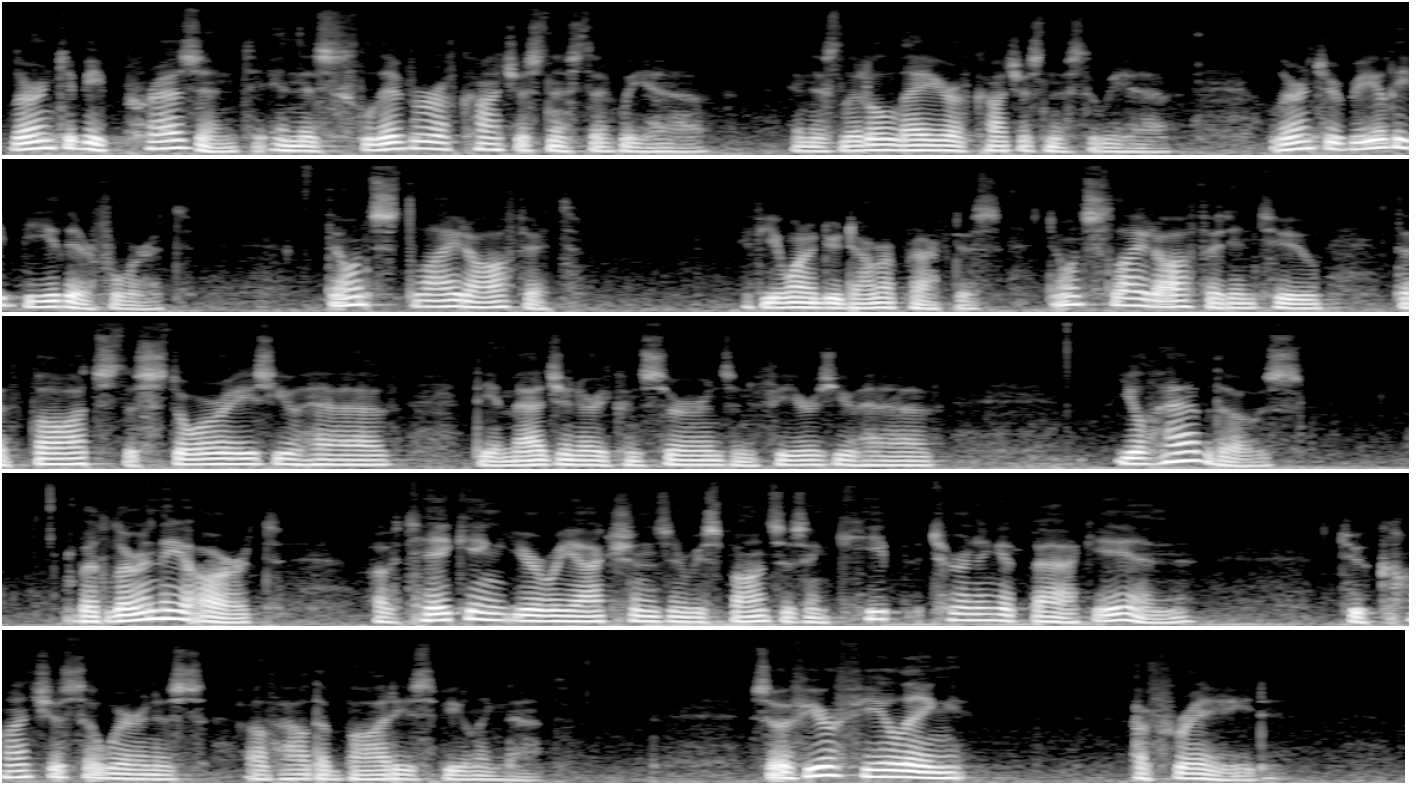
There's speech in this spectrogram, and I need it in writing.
Learn to be present in this sliver of consciousness that we have, in this little layer of consciousness that we have. Learn to really be there for it. Don't slide off it. If you want to do Dharma practice, don't slide off it into the thoughts, the stories you have, the imaginary concerns and fears you have. You'll have those. But learn the art of taking your reactions and responses and keep turning it back in to conscious awareness of how the body's feeling that. So if you're feeling afraid,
